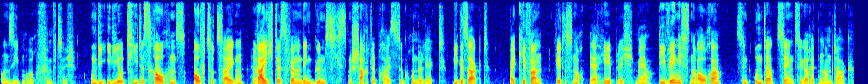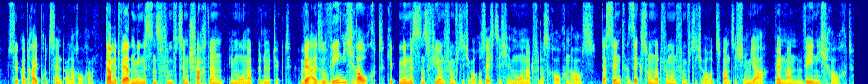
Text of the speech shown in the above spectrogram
und 7,50 Euro. Um die Idiotie des Rauchens aufzuzeigen, reicht es, wenn man den günstigsten Schachtelpreis zugrunde legt. Wie gesagt, bei Kiffern wird es noch erheblich mehr. Die wenigsten Raucher sind unter 10 Zigaretten am Tag, circa 3% aller Raucher. Damit werden mindestens 15 Schachteln im Monat benötigt. Wer also wenig raucht, gibt mindestens 54,60 Euro im Monat für das Rauchen aus. Das sind 655,20 Euro im Jahr, wenn man wenig raucht.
